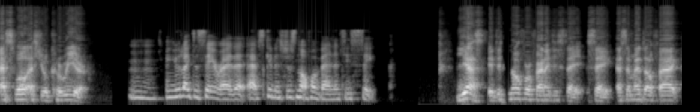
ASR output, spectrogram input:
as well as your career. Mm-hmm. And you like to say, right, that AppSkin is just not for vanity's sake. Yes, it is not for vanity's sake. As a matter of fact,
